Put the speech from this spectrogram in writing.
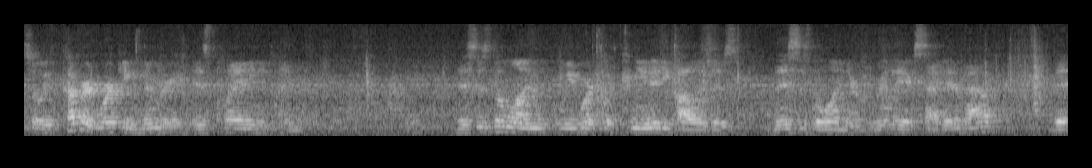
so we've covered working memory, is planning and time management. This is the one we work with community colleges. This is the one they're really excited about that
